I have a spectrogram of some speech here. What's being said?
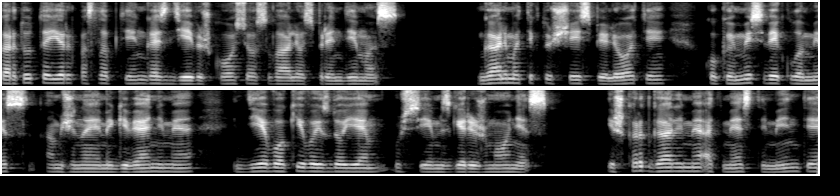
kartu tai ir paslaptingas dieviškosios valios sprendimas. Galima tik tuščiai spėlioti, kokiomis veiklomis amžinajame gyvenime Dievo akivaizdoje užsiims geri žmonės. Iškart galime atmesti mintį,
